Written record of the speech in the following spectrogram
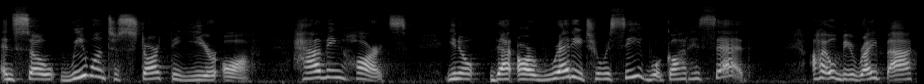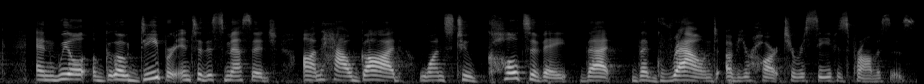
And so we want to start the year off having hearts you know, that are ready to receive what God has said. I will be right back and we'll go deeper into this message on how God wants to cultivate that the ground of your heart to receive his promises.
